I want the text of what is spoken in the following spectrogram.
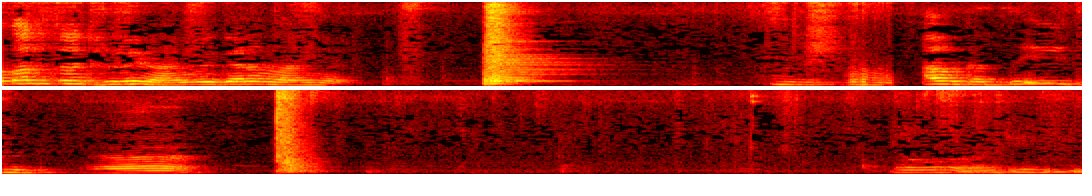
कर तो ठंडी ना है गर्म आई है। अब गद्दे ही ठंडी हाँ। Lagi.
